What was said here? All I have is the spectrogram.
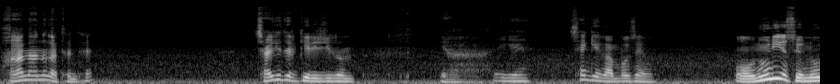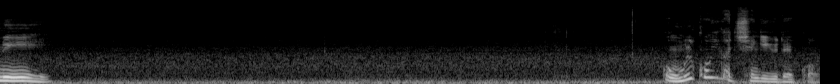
화가 나는 것 같은데? 자기들끼리 지금, 야, 이게 생긴 거안 보세요. 어, 눈이 있어요, 눈이. 꼭 물고기 같이 생기기도 했고.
